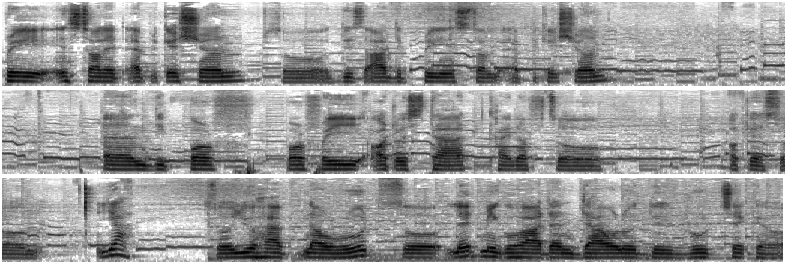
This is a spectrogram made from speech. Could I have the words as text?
pre-installed application. So these are the pre-installed application. And the perf perfy auto start kind of so okay so yeah so you have now root so let me go ahead and download the root checker.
